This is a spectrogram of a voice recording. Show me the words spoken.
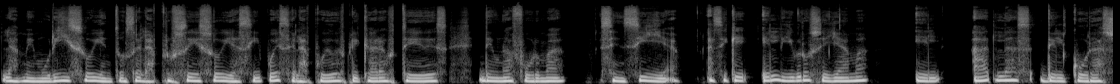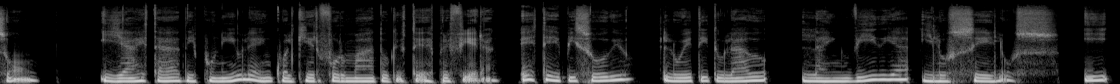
las memorizo y entonces las proceso y así pues se las puedo explicar a ustedes de una forma sencilla. Así que el libro se llama El Atlas del Corazón y ya está disponible en cualquier formato que ustedes prefieran. Este episodio lo he titulado La envidia y los celos. Y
